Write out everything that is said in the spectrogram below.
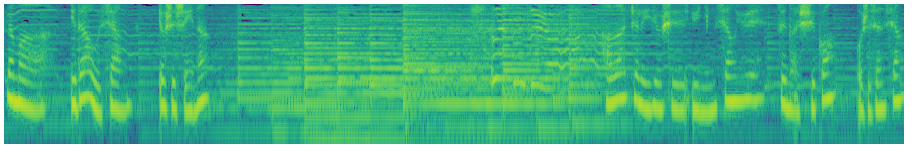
那么你的偶像又是谁呢？这里就是与您相约最暖时光，我是香香。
